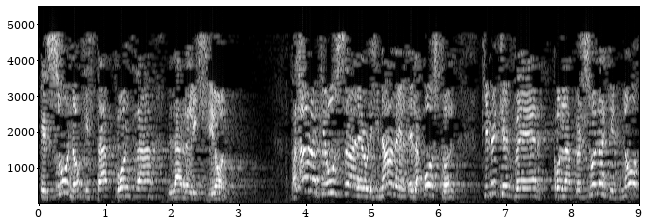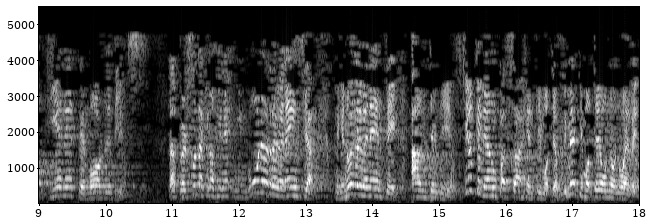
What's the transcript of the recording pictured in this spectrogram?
Es uno que está contra la religión. La palabra que usa en el original el, apóstol tiene que ver con la persona que no tiene temor de Dios. La persona que no tiene ninguna reverencia, que no es reverente ante Dios. Quiero que vean un pasaje en Timoteo, 1 Timoteo 1.9,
